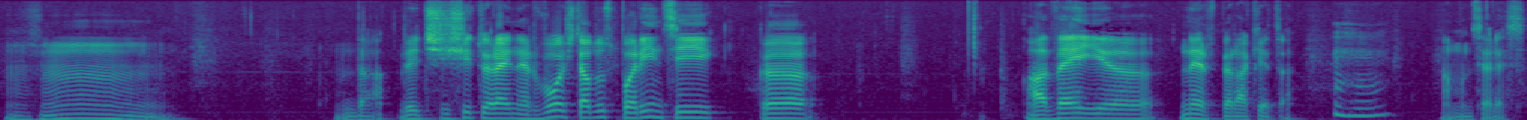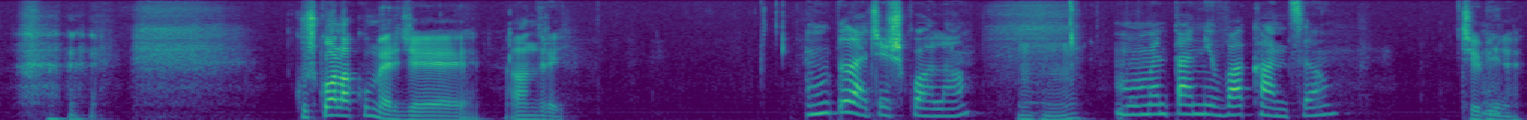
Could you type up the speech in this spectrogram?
Mhm. Da. Deci și tu erai nervos și te-au dus părinții că aveai uh, nervi pe rachetă. Mhm. Am înțeles. Cu școala cum merge, Andrei? Îmi place școala. Uh-huh. Momentan e vacanță. Ce bine.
